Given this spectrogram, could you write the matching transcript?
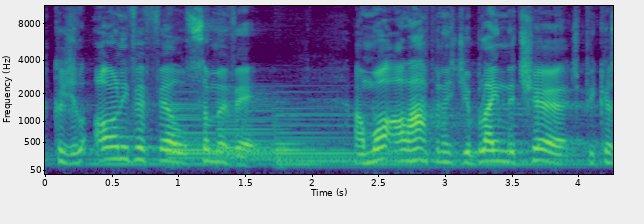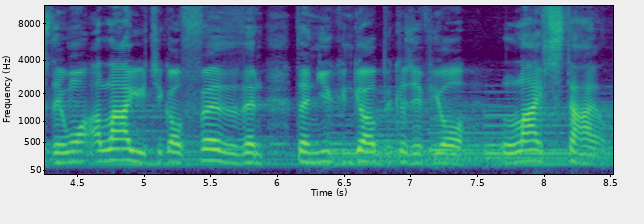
because you'll only fulfill some of it. And what will happen is you blame the church because they won't allow you to go further than, than you can go because of your lifestyle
